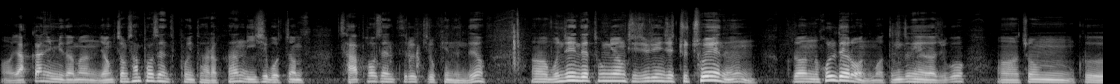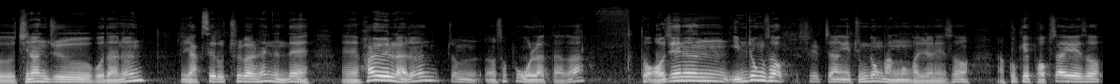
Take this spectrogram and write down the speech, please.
어, 약간입니다만 0.3%포인트 하락한 25.4%를 기록했는데요. 어, 문재인 대통령 지지율이 이제 주초에는 그런 홀대론 뭐 등등 해가지고 어, 좀 그 지난주보다는 약세로 출발을 했는데 예, 화요일 날은 좀 어, 소폭 올랐다가 또 어제는 임종석 실장의 중동 방문 관련해서 아, 국회 법사위에서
